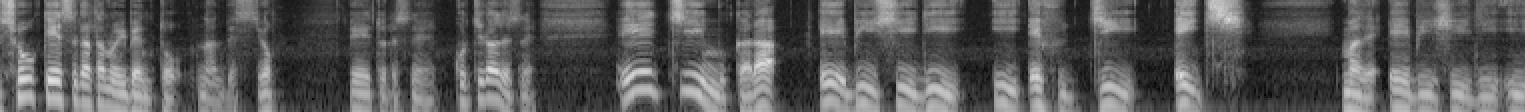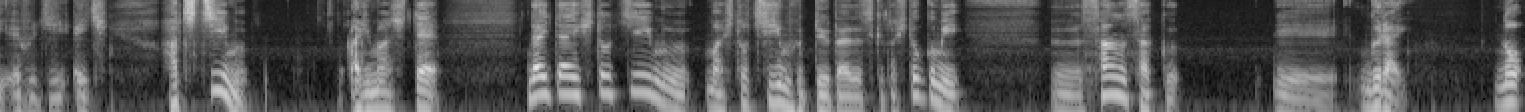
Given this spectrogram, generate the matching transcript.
ショーケース型のイベントなんですよ。えっ、とですね、こちらはですね、A チームから A, B, C, D, E, F, G, H まで A, B, C, D, E, F, G, H 8チーム。ありまして、だいたい1チーム、まあ1チームっていうとあれですけど、1組3作、えーぐらいの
